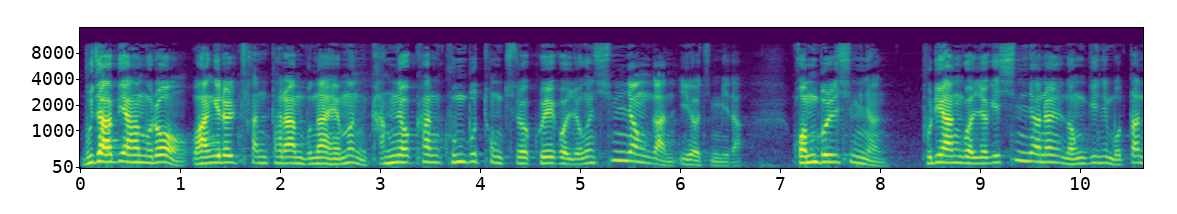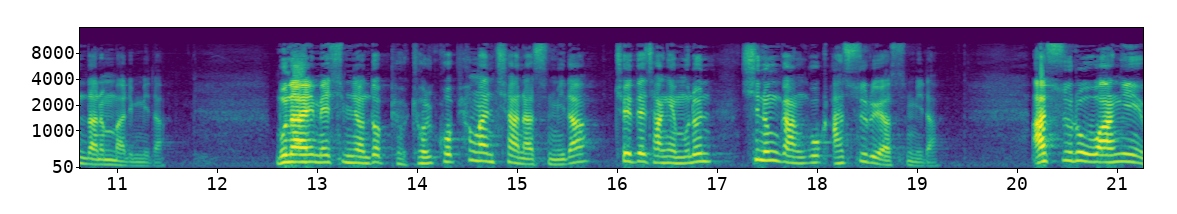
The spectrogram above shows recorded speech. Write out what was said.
무자비함으로 왕위를 찬탈한 문하햄은 강력한 군부 통치로 그의 권력은 10년간 이어집니다. 권불 10년, 불의한 권력이 10년을 넘기지 못한다는 말입니다. 문하햄의 10년도 결코 평안치 않았습니다. 최대 장애물은 신흥 강국 아수르였습니다. 아수르 왕이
